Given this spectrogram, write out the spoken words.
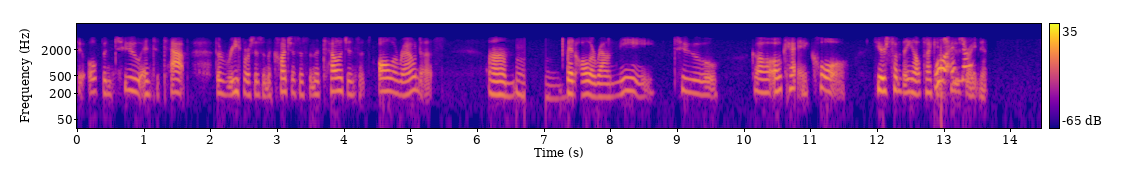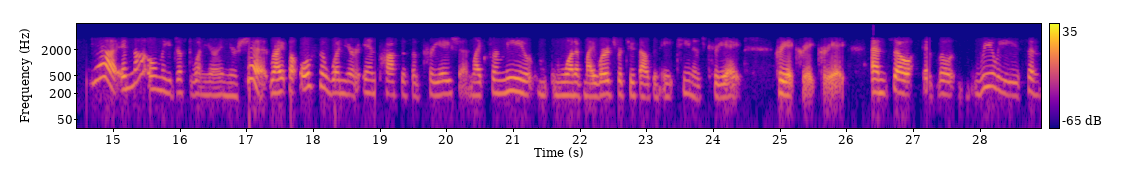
to open to and to tap the resources and the consciousness and the intelligence that's all around us, um, mm-hmm. and all around me to go, okay, cool. Here's something else I can well, choose right now. Yeah, and not only just when you're in your shit, right? But also when you're in process of creation. Like for me, one of my words for 2018 is create, create, create, create. And so, it, really, since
